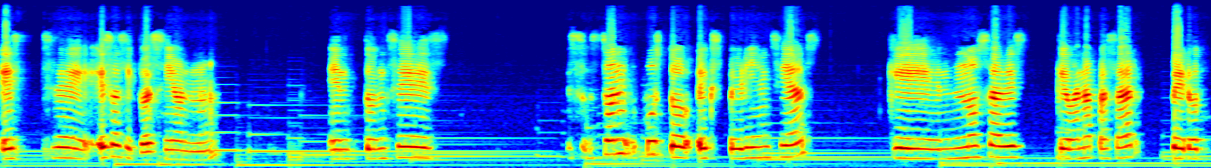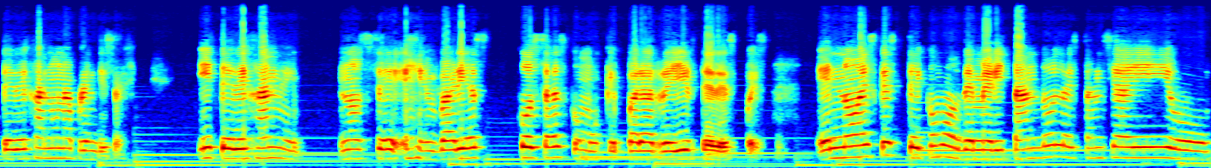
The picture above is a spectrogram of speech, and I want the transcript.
esa situación, ¿no? Entonces, son justo experiencias que no sabes que van a pasar, pero te dejan un aprendizaje y te dejan, eh, no sé, varias cosas como que para reírte después. Eh, no es que esté como demeritando la estancia ahí o,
